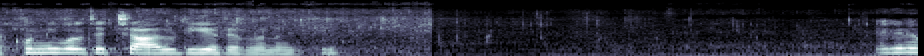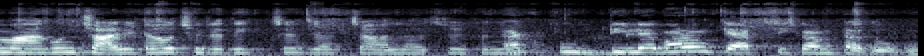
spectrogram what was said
এখনই বলছে চাল দিয়ে দেবে নাকি? এখানে মা এখন চালটাও ছেড়ে দিচ্ছে যা চাল আছে এখানে। এক ফুট দিলে বরং ক্যাপসিকামটা দেবো।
